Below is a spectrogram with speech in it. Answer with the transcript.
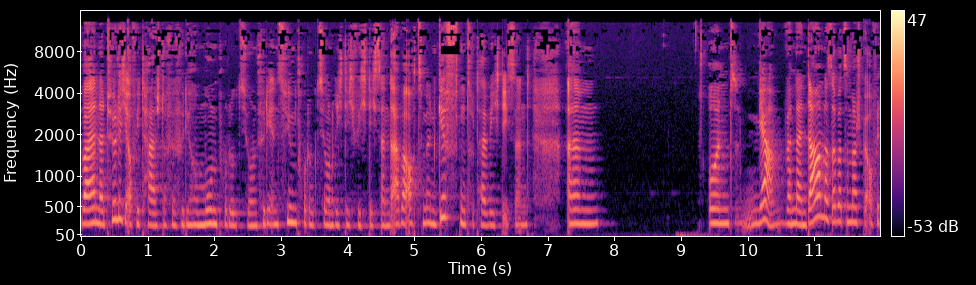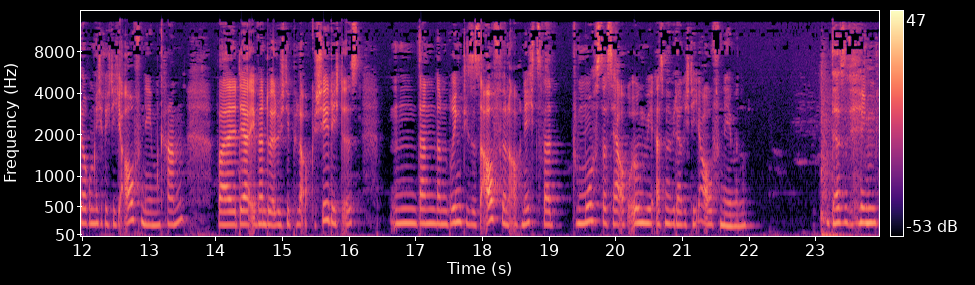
Weil natürlich auch Vitalstoffe für die Hormonproduktion, für die Enzymproduktion richtig wichtig sind, aber auch zum Entgiften total wichtig sind. Ähm und ja, wenn dein Darm das aber zum Beispiel auch wiederum nicht richtig aufnehmen kann, weil der eventuell durch die Pille auch geschädigt ist, dann, dann bringt dieses Aufführen auch nichts, weil du musst das ja auch irgendwie erstmal wieder richtig aufnehmen. Deswegen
